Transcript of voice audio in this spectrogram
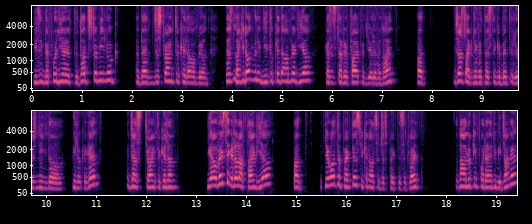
using the Full Heal to dodge the Mean Look, and then just trying to kill the Umbreon. There's, like you don't really need to kill the Umbreon here, because it's level 5 and you're level 9, but just like limit testing a bit, illusioning the Mean Look again, just trying to kill him. You are wasting a lot of time here, but if you want to practice, you can also just practice it, right? So now looking for the enemy jungle,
